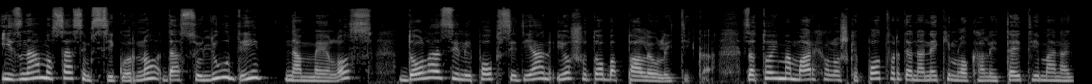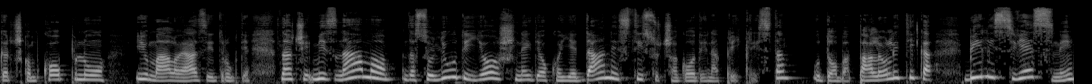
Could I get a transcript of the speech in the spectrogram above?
I znamo sasvim sigurno da su ljudi na Melos dolazili po obsidijan još u doba paleolitika. Zato imamo arheološke potvrde na nekim lokalitetima na Grčkom kopnu i u Maloj Aziji drugdje. Znači, mi znamo da su ljudi još negdje oko 11.000 godina prije Krista, u doba paleolitika, bili svjesni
